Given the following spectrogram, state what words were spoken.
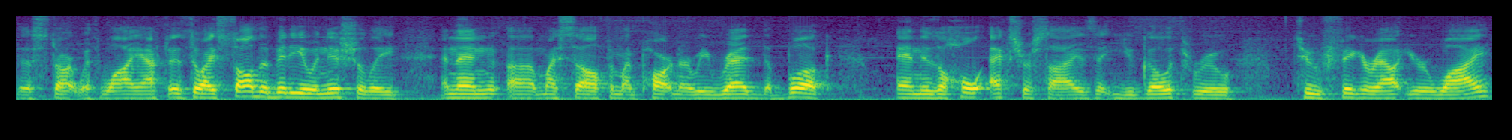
the start with why after. So I saw the video initially, and then uh, myself and my partner we read the book, and there's a whole exercise that you go through to figure out your why,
